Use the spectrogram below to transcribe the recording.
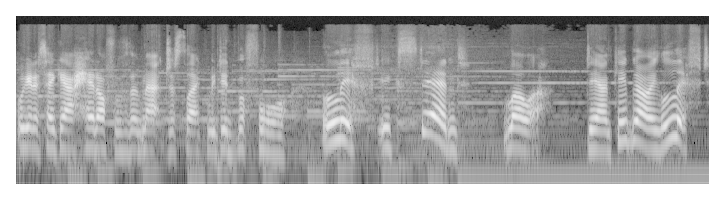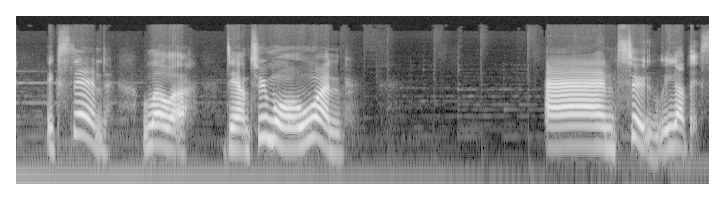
we're going to take our head off of the mat just like we did before. Lift, extend, lower, down. Keep going. Lift, extend, lower, down. Two more. One, and two. We got this.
